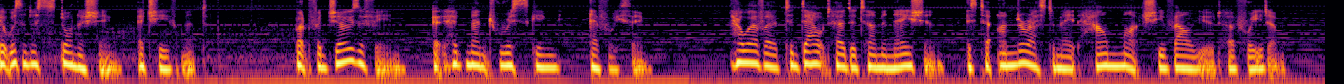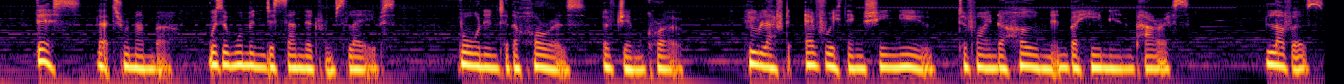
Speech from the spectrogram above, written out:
it was an astonishing achievement. But for Josephine, it had meant risking everything. However, to doubt her determination is to underestimate how much she valued her freedom. This, let's remember, was a woman descended from slaves, born into the horrors of Jim Crow, who left everything she knew to find a home in Bohemian Paris. Lovers,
